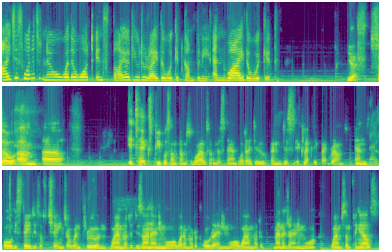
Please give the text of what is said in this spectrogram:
I just wanted to know whether what inspired you to write The Wicked Company and why The Wicked? Yes. So um, uh, it takes people sometimes a while to understand what I do and this eclectic background and Right. all the stages of change I went through and why I'm not a designer anymore, why I'm not a coder anymore, why I'm not a manager anymore, why I'm something else.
